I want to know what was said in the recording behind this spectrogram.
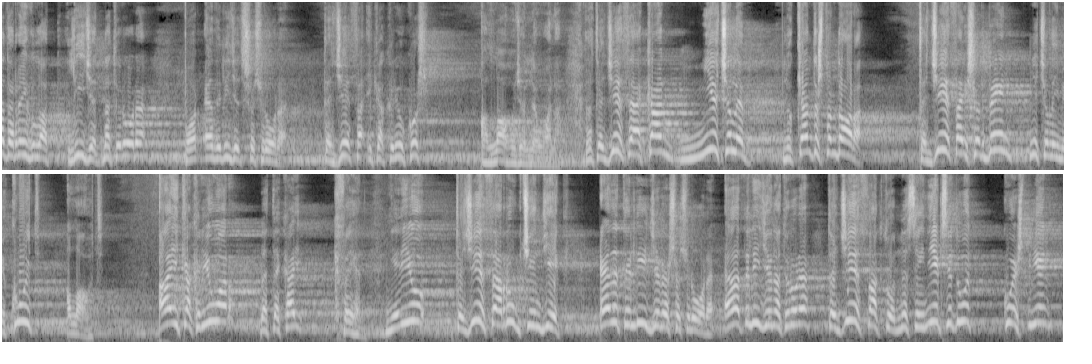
Edhe rregullat, ligjet natyrore, por edhe ligjet shoqërore. Të gjitha i ka kriju kush? Allahu xhelle ue ala. Dhe të gjitha e kanë një qëllim, nuk janë të shpërndara. Të gjitha i shërbejnë një qëllimi, kujt? Allahut. Ai i ka krijuar dhe tek Ai kthehen. Njeriu të gjitha rrugë që i ndjek, edhe të ligjeve shoqërore, edhe të ligjeve natyrore, të gjitha këto, nëse i ndjek si duhet, ku e shpijnë?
